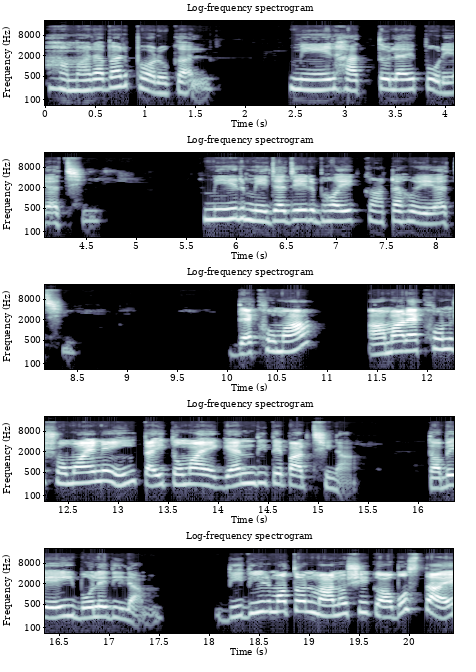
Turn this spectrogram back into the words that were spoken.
আমার আবার পরকাল। মেয়ের হাত তোলায় পড়ে আছি। মেয়ের মেজাজের ভয়ে কাঁটা হয়ে আছি। দেখো মা, আমার এখন সময় নেই, তাই তোমায় জ্ঞান দিতে পারছি না। তবে এই বলে দিলাম, দিদির মতন মানসিক অবস্থায়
